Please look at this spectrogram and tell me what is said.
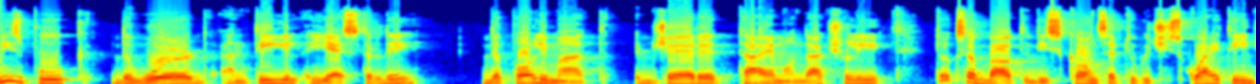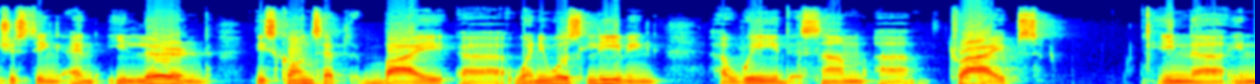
his book, The World Until Yesterday, the polymath Jared Diamond actually talks about this concept, which is quite interesting, and he learned this concept by uh, when he was living uh, with some uh, tribes in uh, in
